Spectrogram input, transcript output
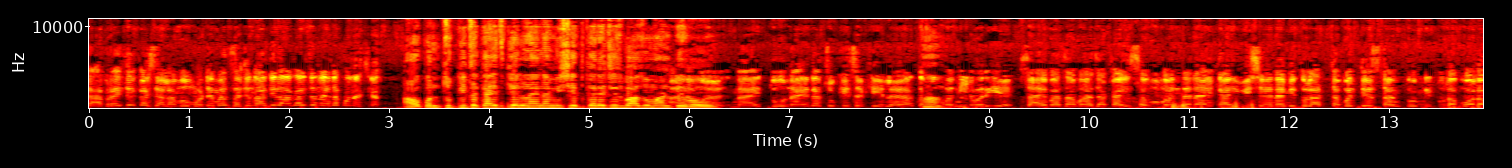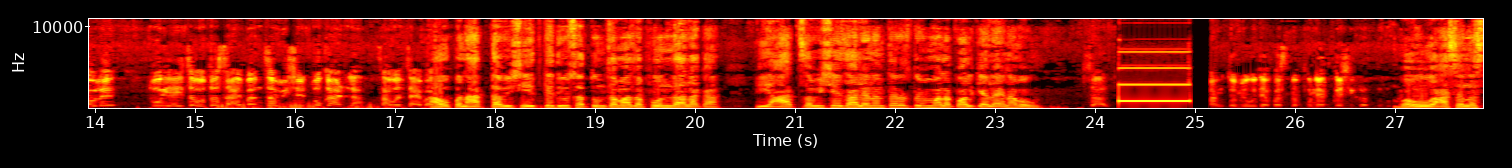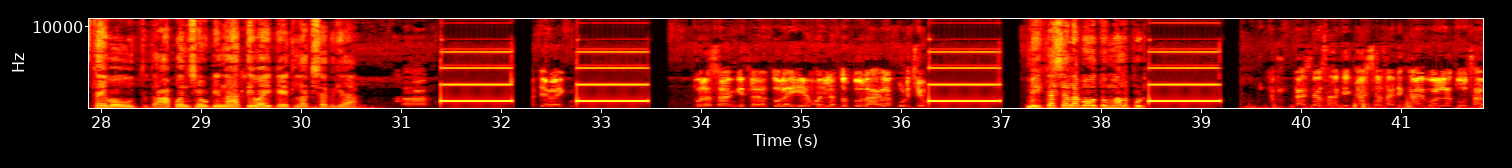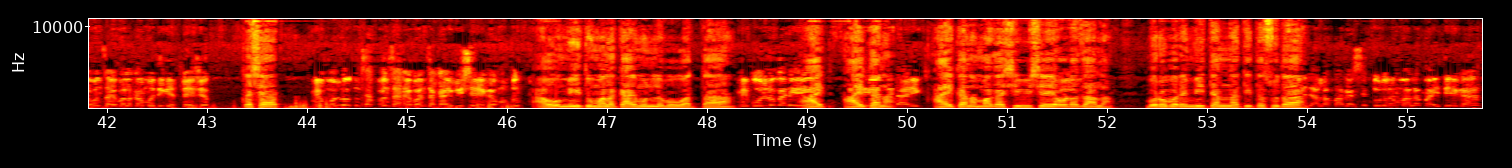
घाबरायचं कशाला? मग मोठ्या माणसाच्या नादी लागायचं नाही ना कोणाच्या? अहो पण चुकीचं काहीच केलं नाही ना. मी शेतकऱ्याचीच बाजू मांडतोय भाऊ. नाही तू नाही ना चुकीचं केलं. तर हा. मग बंगल्यावर ये. साहेबाचा माझा काही संबंध नाही काही विषय नाही. मी तुला आता पण तेच सांगतो. मी तुला बोलावलंय. तू यायचं होतं साहेबांचा विषय तू काढला सावंत साहेबांचा. अहो पण आजचा विषय इतक्या दिवसात तुमचा माझा फोन झाला का? की आजचा विषय झाल्यानंतरच तुम्ही मला कॉल केलाय ना भाऊ. चाल सांगतो मी उद्यापासून पुण्यात कशी करतो तू. भाऊ असं नसतंय भाऊ. आपण शेवटी नातेवाईक आहेत लक्षात घ्या. हा. तुला सांगितलं ना, तुला ये म्हणलं तर तू लागला पुढची मी कशाला भाऊ तुम्हाला पुढे कशासाठी कशासाठी? काय बोलला तू? सावंत साहेबाला का मध्ये घेतलं याच्यात? कशात? मी बोललो होतो सावंत साहेबांचा काय विषय आहे का म्हणून? अहो मी तुम्हाला काय म्हणलं भाऊ आता? मी बोललो का रे? ऐक ऐका ना ऐक. ऐका ना मगाशी विषय एवढा झाला. बरोबर आहे मी त्यांना तिथं सुद्धा झाला मागाशी तुला मला माहिती आहे का?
